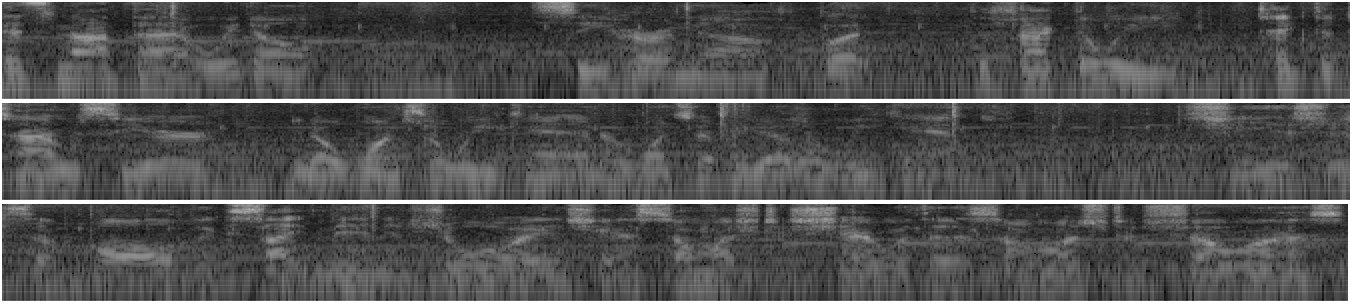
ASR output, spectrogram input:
it's not that we don't see her enough, but the fact that we take the time to see her, you know, once a weekend or once every other weekend she is just a ball of excitement and joy, and she has so much to share with us, so much to show us,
